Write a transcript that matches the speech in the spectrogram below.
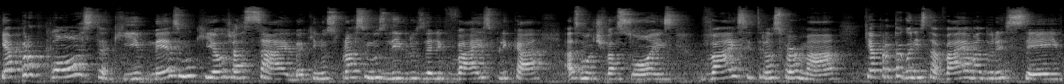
E a proposta aqui, mesmo que eu já saiba que nos próximos livros ele vai explicar as motivações, vai se transformar, que a protagonista vai amadurecer.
